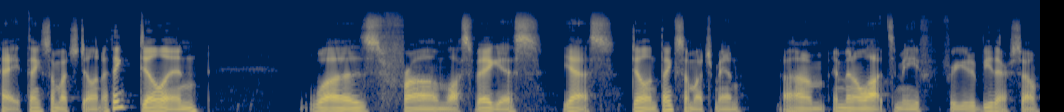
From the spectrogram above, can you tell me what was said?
Hey, thanks so much, Dylan. I think Dylan was from Las Vegas. Yes, Dylan, thanks so much, man. Um, it meant a lot to me f- for you to be there. So,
